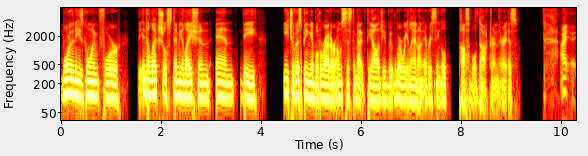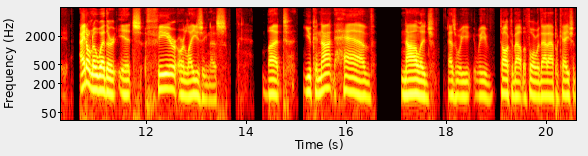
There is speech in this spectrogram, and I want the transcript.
more than he's going for the intellectual stimulation and the each of us being able to write our own systematic theology, but where we land on every single possible doctrine there is. I I don't know whether it's fear or laziness, but you cannot have knowledge as we we've talked about before with that application.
